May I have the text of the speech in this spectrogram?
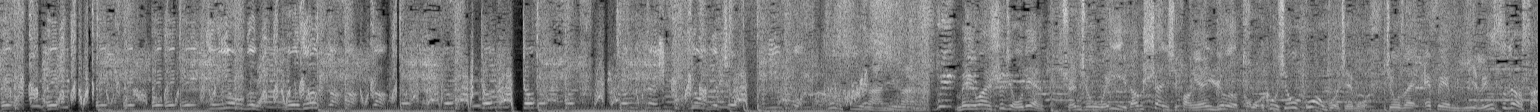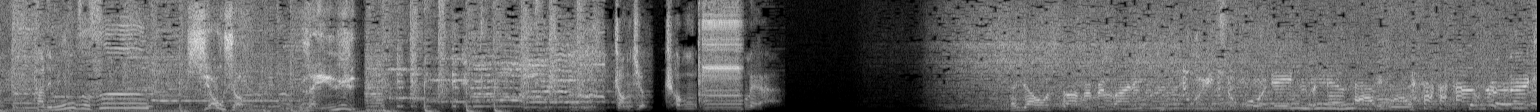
哎哎哎！北京有个郭德纲，张张张张张开有个叫西安的西安。每晚十九点，全球唯一档陕西方言娱乐脱口秀广播节目，就在 FM 一零四点三。它的名字是《笑声雷雨》。张景成脸。Hey yo, what's up, everybody? 大 香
